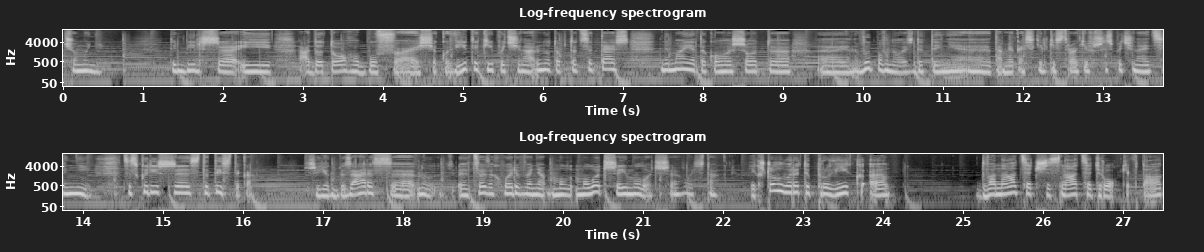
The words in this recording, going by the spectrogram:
Чому ні? Тим більше і а до того був е, ще ковід, який починав. Ну тобто, це теж немає такого, що от е, виповнилось дитині там якась кількість років, щось починається. Ні, це скоріше статистика що якби зараз е, ну, е, це захворювання молодше і молодше. Ось так. Якщо говорити про вік 12-16 е, років, так.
